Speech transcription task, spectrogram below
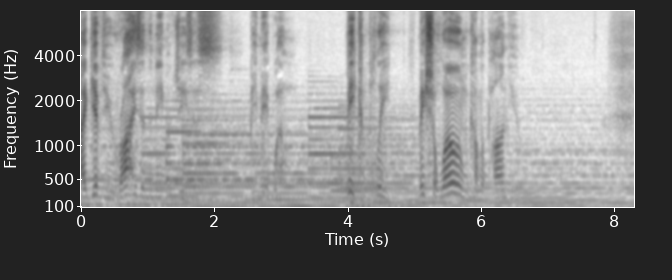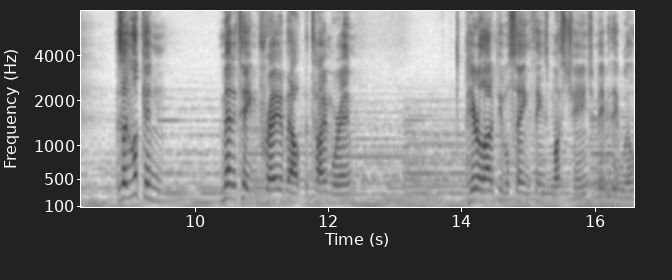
I give to you. Rise in the name of Jesus. Be made well be complete. May shalom come upon you. As I look and meditate and pray about the time we're in, I hear a lot of people saying things must change, and maybe they will.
